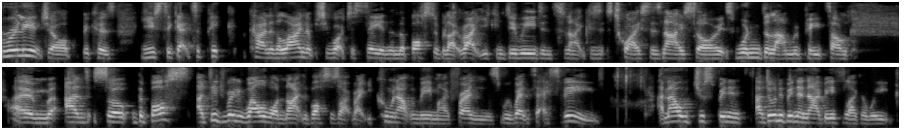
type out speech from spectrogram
brilliant job because you used to get to pick kind of the lineups you want to see, and then the boss would be like, right, you can do Eden tonight because it's twice as nice, or it's Wonderland with Pete Tong. Um, and so the boss, I did really well one night. The boss was like, right, you're coming out with me and my friends. We went to SV, and I would just been in, I'd only been in Ibiza like a week.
